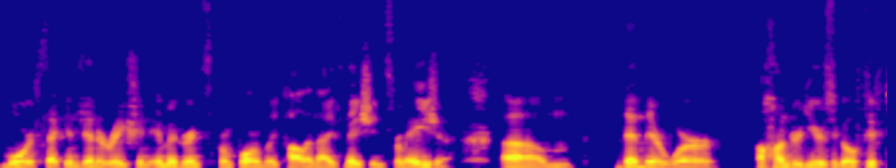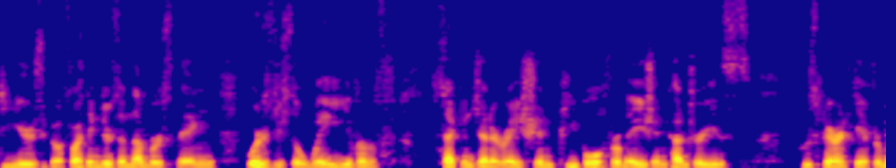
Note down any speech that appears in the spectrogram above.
more second generation immigrants from formerly colonized nations from Asia um, than there were 100 years ago, 50 years ago. So I think there's a numbers thing where there's just a wave of second generation people from Asian countries whose parents came from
